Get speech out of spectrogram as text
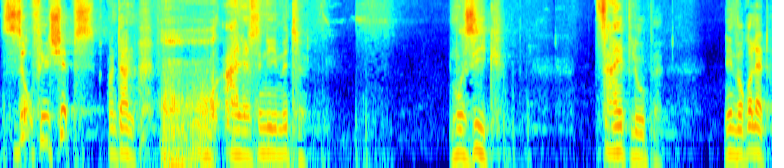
so viel Chips und dann alles in die Mitte. Musik, Zeitlupe. Nehmen wir Roulette.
